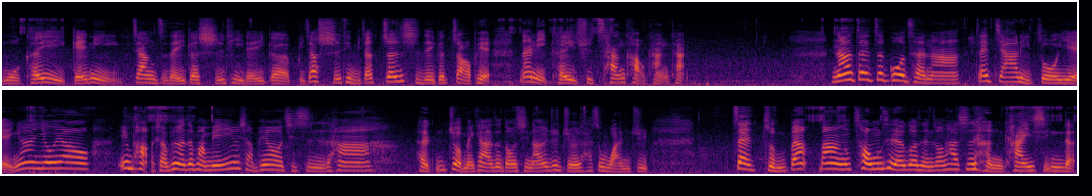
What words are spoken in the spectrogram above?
我可以给你这样子的一个实体的一个比较实体、比较真实的一个照片，那你可以去参考看看。然后在这过程呢，在家里作业，你看又要因为旁小朋友在旁边，因为小朋友其实他。很久没看到这东西，然后就觉得它是玩具，在准备帮充气的过程中，他是很开心的。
